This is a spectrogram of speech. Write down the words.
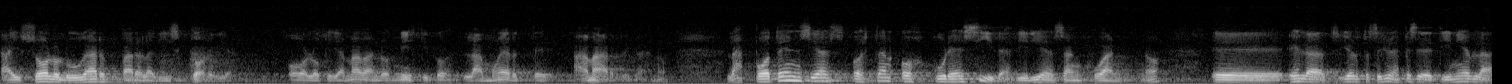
hay solo lugar para la discordia, o lo que llamaban los místicos la muerte amarga. Las potencias están oscurecidas, diría San Juan, ¿no? Eh, es la, sería una especie de tiniebla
